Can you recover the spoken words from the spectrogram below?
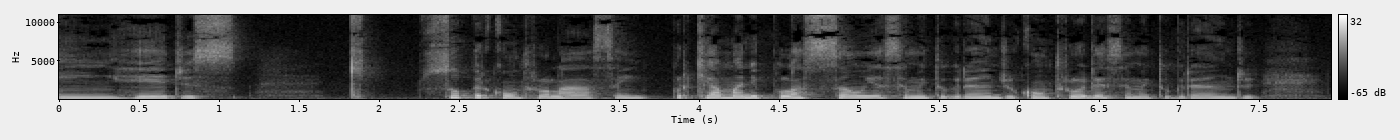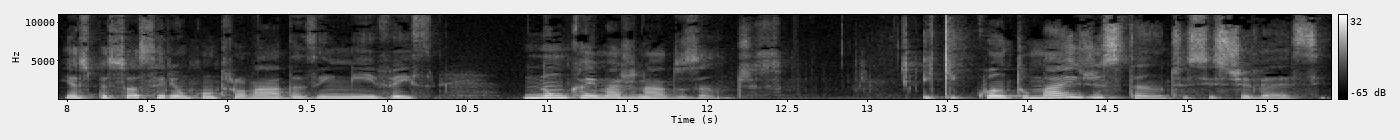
em redes que super controlassem, porque a manipulação ia ser muito grande, o controle ia ser muito grande e as pessoas seriam controladas em níveis nunca imaginados antes e que quanto mais distante se estivesse,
